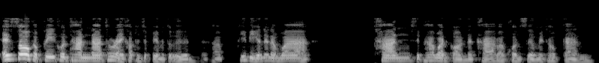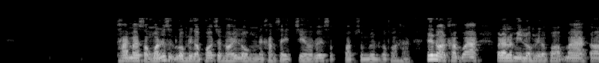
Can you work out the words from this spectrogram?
เอ็กโซกับกรีนคนทานนานเท่าไหร่ครับถึงจะเปลี่ยนเป็นตัวอื่นนะครับ พี่บีก็แนะนำว่าทานสิบห้าวันก่อนนะคะบางคนเสื่อมไม่เท่ากัน ทานมาสองวันรู้สึกลมในกระเพาะจะน้อยลงนะครับ ใส่เจลด้วยปรับสมดุลกระเพาะอาหารแน่นอนครับว่าเวลาเรามีลมในกระเพาะมากก็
